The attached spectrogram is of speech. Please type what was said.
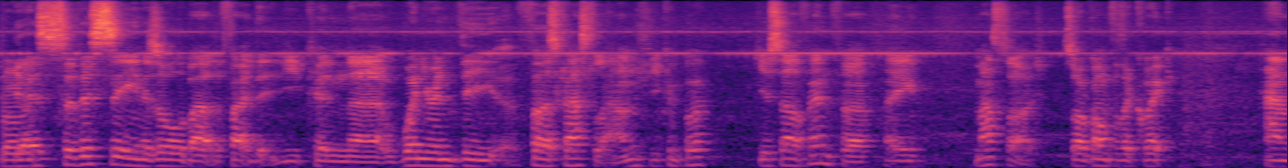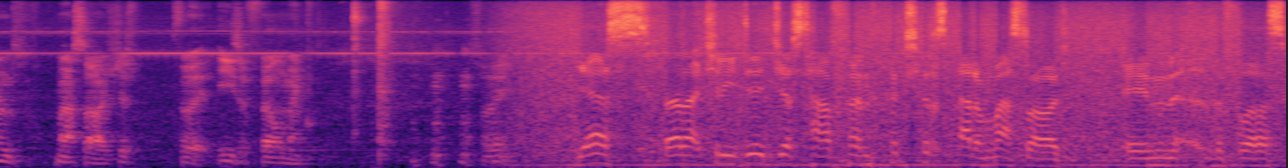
yes, so this scene is all about the fact that you can, uh, when you're in the first class lounge, you can book yourself in for a massage. So I've gone for the quick hand massage just for ease of filming. Sweet. Yes, that actually did just happen. Just had a massage in the first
